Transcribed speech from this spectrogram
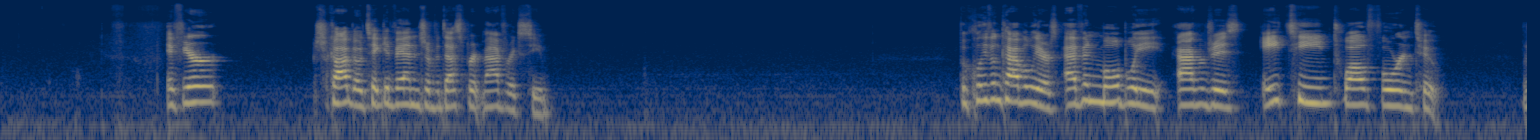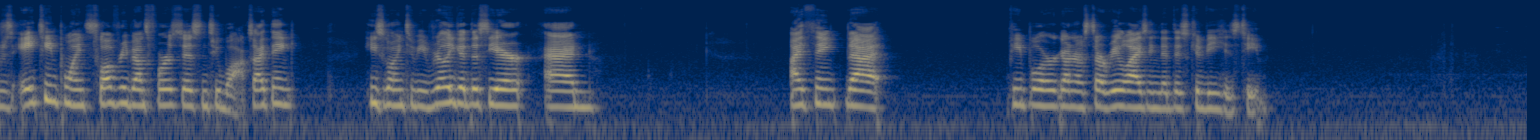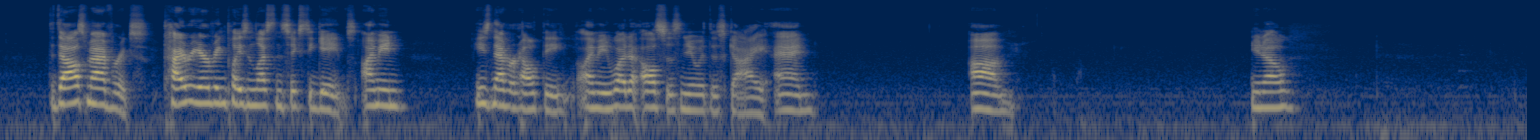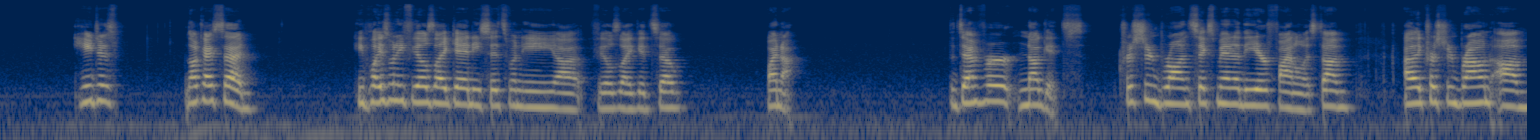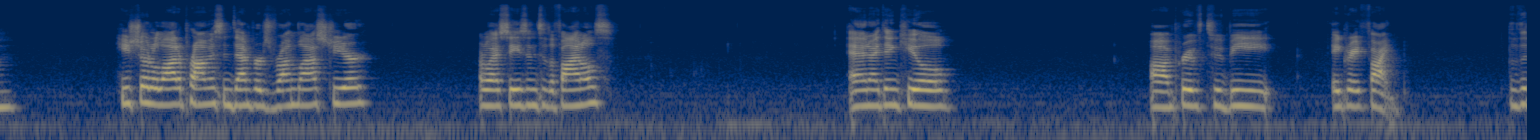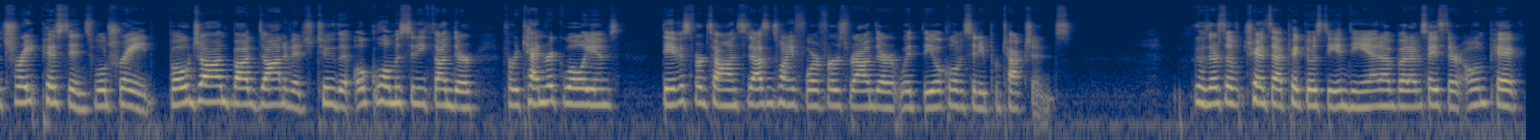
if you're Chicago take advantage of a desperate Mavericks team. The Cleveland Cavaliers, Evan Mobley averages 18, 12, 4, and 2. Which is 18 points, 12 rebounds, 4 assists, and 2 blocks. I think he's going to be really good this year, and I think that people are going to start realizing that this could be his team. The Dallas Mavericks. Kyrie Irving plays in less than 60 games. I mean, he's never healthy. I mean, what else is new with this guy? And, um, you know, he just, like I said, he plays when he feels like it, he sits when he uh, feels like it, so why not? The Denver Nuggets. Christian Braun, six man of the year finalist. Um, I like Christian Braun. Um, he showed a lot of promise in Denver's run last year or last season to the finals. And I think he'll um, prove to be a great find. The Detroit Pistons will trade Bojan Bogdanovic to the Oklahoma City Thunder for Kenrich Williams, Davis Bertans, 2024 first rounder with the Oklahoma City protections because there's a chance that pick goes to Indiana, but I'm saying it's their own pick.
